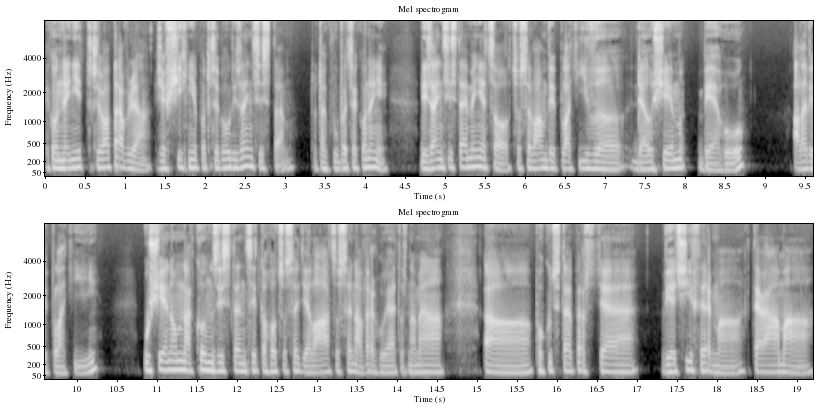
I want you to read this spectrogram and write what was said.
jako není třeba pravda, že všichni potřebují design systém. To tak vůbec jako není. Design systém je něco, co se vám vyplatí v delším běhu, ale vyplatí, už jenom na konzistenci toho, co se dělá, co se navrhuje. To znamená, uh, pokud jste prostě větší firma, která má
